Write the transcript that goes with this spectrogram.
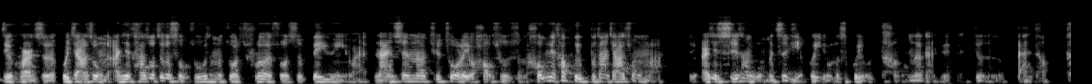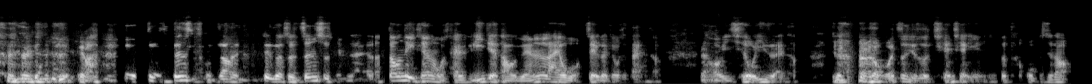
这块是会加重的，而且他说这个手术为什么做，除了说是备孕以外，男生呢去做了有好处是什么？后面他会不断加重嘛，而且实际上我们自己也会有的是会有疼的感觉，就是蛋疼，对吧？这这是真实存在的，这个是真实存在的。到那天呢，我才理解到原来我这个就是蛋疼，然后以前我一直在疼。我自己是浅浅隐隐的疼，我不知道。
